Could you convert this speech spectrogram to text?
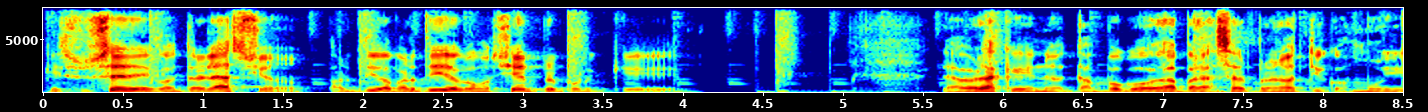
que sucede contra Lazio, partido a partido como siempre, porque la verdad es que tampoco da para hacer pronósticos muy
